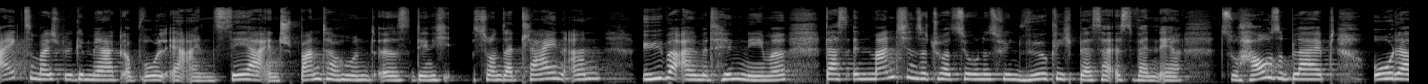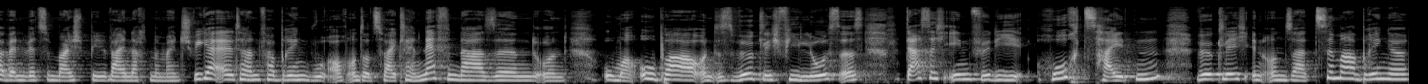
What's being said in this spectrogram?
Ike zum Beispiel gemerkt, obwohl er ein sehr entspannter Hund ist, den ich schon seit klein an überall mit hinnehme, dass in manchen Situationen es für ihn wirklich besser ist, wenn er zu Hause bleibt oder wenn wir zum Beispiel Weihnachten mit meinen Schwiegereltern verbringen, wo auch unsere zwei kleinen Neffen da sind und Oma, Opa und es wirklich viel los ist, dass ich ihn für die Hochzeiten wirklich in unser Zimmer bringe,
